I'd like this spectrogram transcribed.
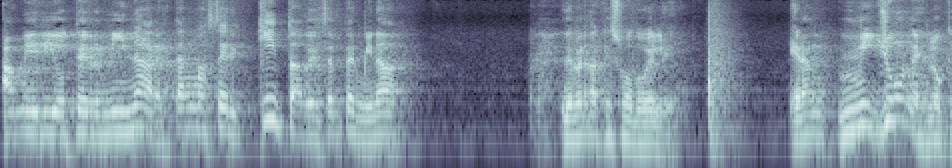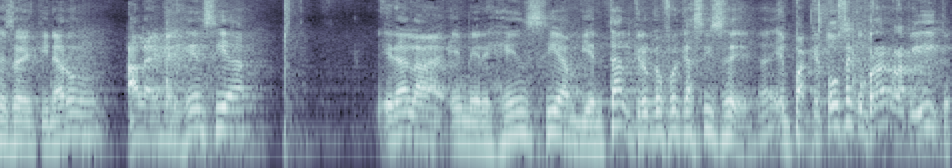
a medio terminar, están más cerquita de ser terminadas. De verdad que eso duele. Eran millones los que se destinaron a la emergencia era la emergencia ambiental, creo que fue que así se... eh, para que todo se comprara rapidito.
